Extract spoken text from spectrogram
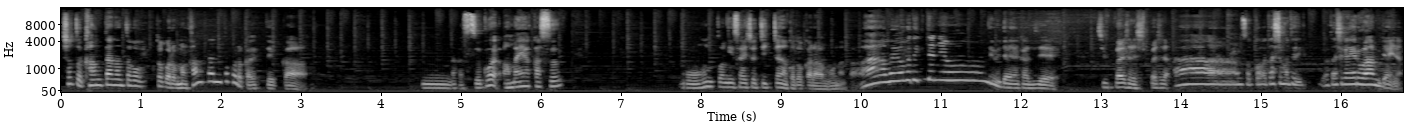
ちょっと簡単なところ、まあ簡単なところかっていうか、うん、なんかすごい甘やかす。もう本当に最初ちっちゃなことからもうなんか、あー、甘やかできたにょーんってみたいな感じで、失敗したら失敗したら、あー、そこ私まで、私がやるわみたいな。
